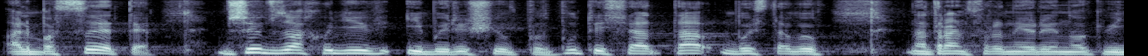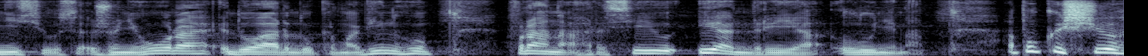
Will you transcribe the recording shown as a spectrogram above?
Альбасете. Вжив заходів і вирішив позбутися та виставив на трансферний ринок Вінісіуса Жуніора, Едуарду Камавінгу, Франа Гарсію і Андрія Луніна. А поки що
